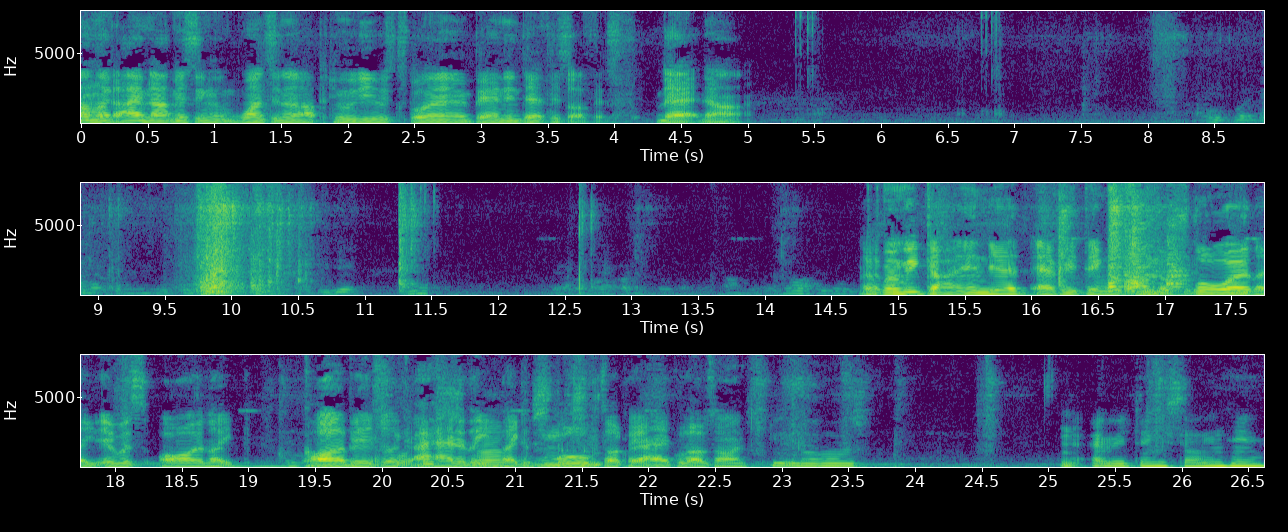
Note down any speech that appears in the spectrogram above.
I'm like, I'm not missing a once in an opportunity to explore an abandoned dentist office. That, nah. Like when we got in there, everything was on the floor. Like it was all like garbage. Like I had to like, like move. Look, like I had gloves on. Cheetos. And everything's still in here.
